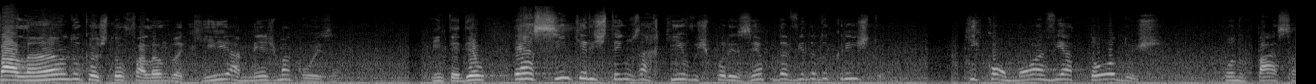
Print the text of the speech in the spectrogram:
falando que eu estou falando aqui, a mesma coisa. Entendeu? É assim que eles têm os arquivos, por exemplo, da vida do Cristo, que comove a todos quando passam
